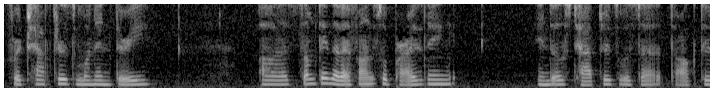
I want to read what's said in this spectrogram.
For chapters 1 and 3, uh, something that I found surprising in those chapters was that Dr.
